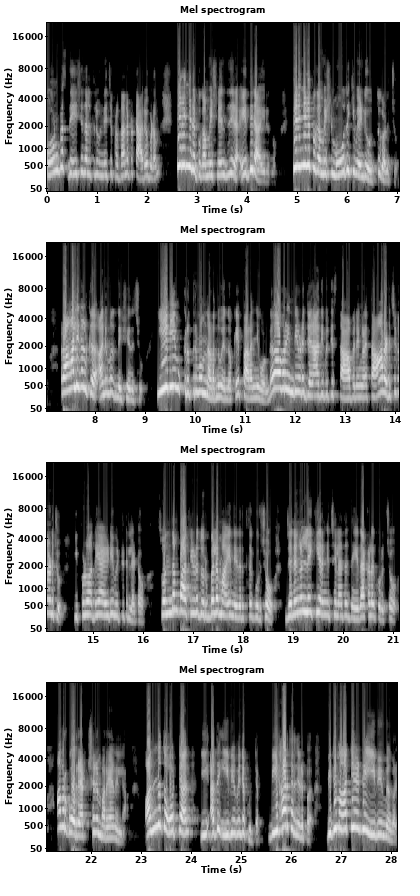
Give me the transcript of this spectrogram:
കോൺഗ്രസ് ദേശീയ തലത്തിൽ ഉന്നയിച്ച പ്രധാനപ്പെട്ട ആരോപണം തിരഞ്ഞെടുപ്പ് കമ്മീഷൻ എതിരാ എതിരായിരുന്നു. തിരഞ്ഞെടുപ്പ് കമ്മീഷൻ മോദിക്ക് വേണ്ടി ഒത്തുകളിച്ചു. റാലികൾക്ക് അനുമതി നിഷേധിച്ചു. ഇ വി എം കൃത്രിമം നടന്നു എന്നൊക്കെ പറഞ്ഞുകൊണ്ട് അവർ ഇന്ത്യയുടെ ജനാധിപത്യ സ്ഥാപനങ്ങളെ താറടിച്ചു കാണിച്ചു. ഇപ്പോഴും അതേ ഐഡിയ വിട്ടിട്ടില്ല കേട്ടോ സ്വന്തം പാർട്ടിയുടെ ദുർബലമായ നേതൃത്വത്തെക്കുറിച്ചോ ജനങ്ങളിലേക്ക് ഇറങ്ങിച്ചെല്ലാത്ത നേതാക്കളെ കുറിച്ചോ അവർക്ക് ഒരക്ഷരം പറയാനില്ല. അന്ന് തോറ്റാൽ ഈ അത് ഇ വി എമ്മിന്റെ കുറ്റം. ബീഹാർ തെരഞ്ഞെടുപ്പ്. വിധി മാറ്റി എഴുതിയ ഇ വി എമ്മുകൾ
